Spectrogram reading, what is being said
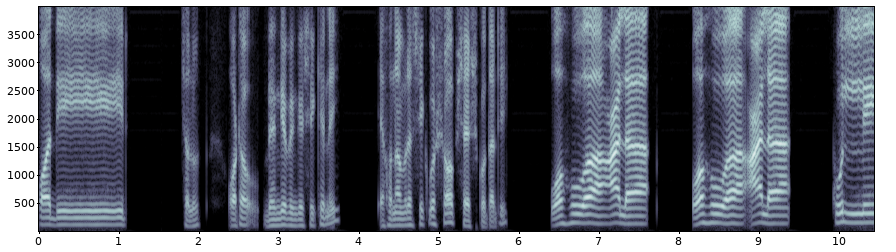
কদির। চলো ওটাও ভেঙ্গে ভেঙ্গে শিখে নেই। এখন আমরা শিখব সব শেষ কথাটি। ওহুয়া আলা ওহুয়া আলা কুল্লি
